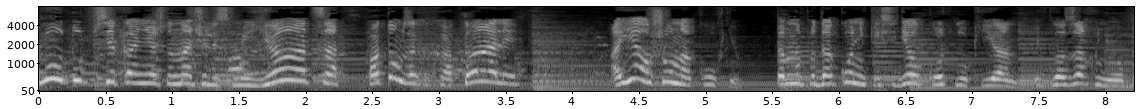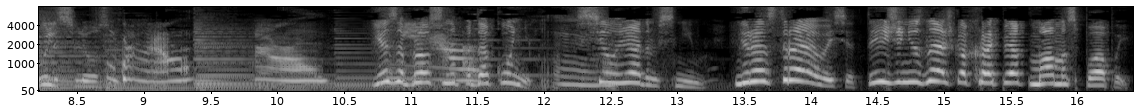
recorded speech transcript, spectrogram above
Ну, тут все, конечно, начали смеяться, потом захохотали. А я ушел на кухню. Там на подоконнике сидел кот Лукьян, и в глазах у него были слезы. Я забрался на подоконник, сел рядом с ним. Не расстраивайся, ты еще не знаешь, как храпят мама с папой.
